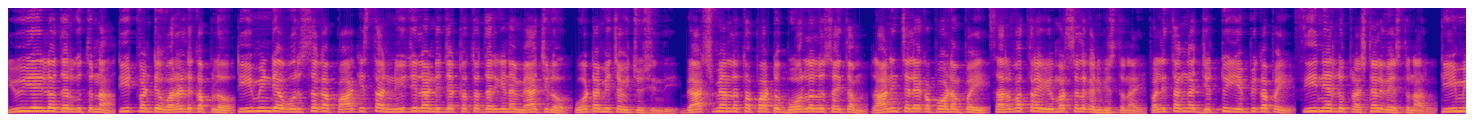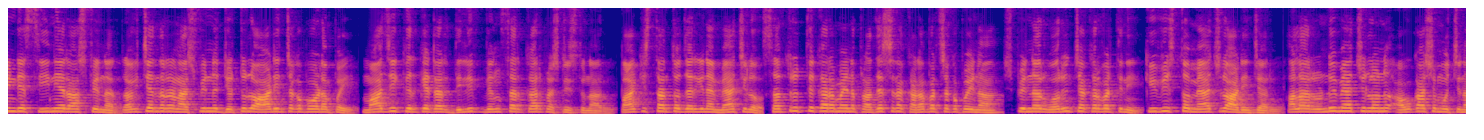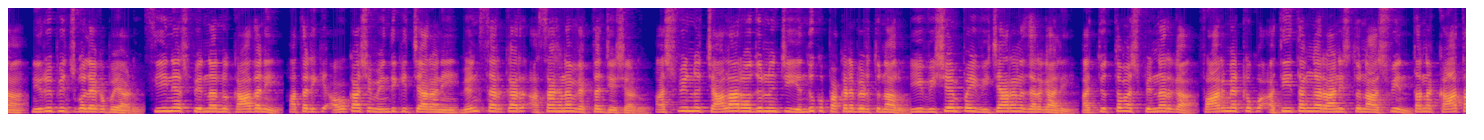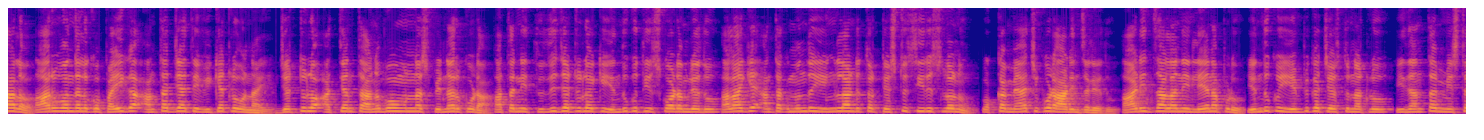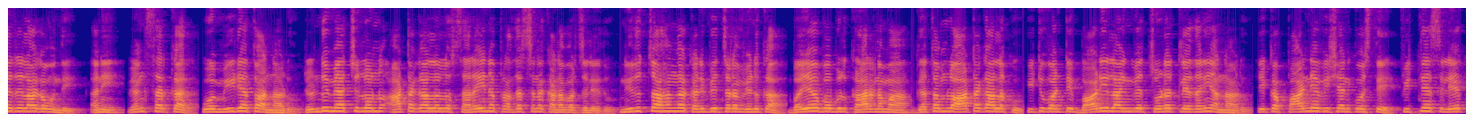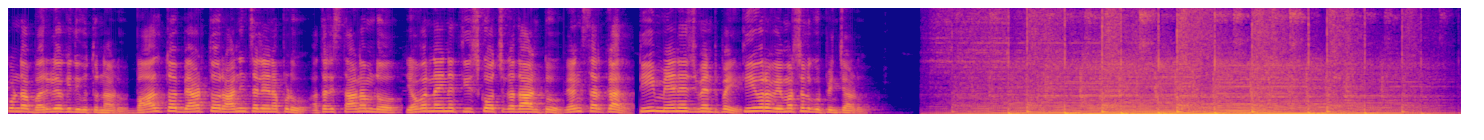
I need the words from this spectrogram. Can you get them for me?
యుఏఈలో జరుగుతున్న T twenty world కప్లో team India వరుసగా పాకిస్తాన్ న్యూజిలాండ్ జట్లతో జరిగిన మ్యాచ్లో ఓటమి చవిచూసింది. బ్యాట్స్మెన్లతో పాటు బౌలర్లు సైతం రాణించలేకపోవడంపై సర్వత్రా విమర్శలు కనిపిస్తున్నాయి. ఫలితంగా జట్టు ఎంపికపై సీనియర్లు ప్రశ్నలు వేస్తున్నారు. Team India senior off spinner Ravichandran అశ్విన్ను జట్టులో ఆడించకపోవడంపై మాజీ క్రికెటర్ దిలీప్ వెంగ్ సర్కార్ ప్రశ్నిస్తున్నారు. పాకిస్తాన్తో జరిగిన మ్యాచ్లో సంతృప్తికరమైన ప్రదర్శన కనబరచకపోయినా స్పిన్నర్ వరుణ్ చక్రవర్తిని కివీస్తో మ్యాచ్లో ఆడించారు. అలా రెండు మ్యాచ్ల్లోనూ అవకాశం వచ్చినా నిరూపించుకోలేకపోయాడు సీనియర్ స్పిన్నర్ను కాదని అతడికి అవకాశం ఎందుకు ఇచ్చారని వెంగ్ సర్కార్ అసహనం వ్యక్తం చేశాడు. అశ్విన్ను చాలా రోజుల నుంచి ఎందుకు పక్కన పెడుతున్నారు? ఈ విషయంపై విచారణ జరగాలి. అత్యుత్తమ స్పిన్నర్గా ఫార్మెట్లకు అతీతంగా రాణిస్తున్న అశ్విన్ తన ఖాతాలో ఆరు వందలకు పైగా అంతర్జాతీయ వికెట్లు ఉన్నాయి. జట్టులో అత్యంత అనుభవం ఉన్న స్పిన్నర్ కూడా అతన్ని తుది జట్టులోకి ఎందుకు తీసుకోవడం లేదు? అలాగే అంతకు ముందు ఇంగ్లాండ్తో టెస్టు సిరీస్ లోను ఒక్క మ్యాచ్ కూడా ఆడించలేదు. ఆడించాలని లేనప్పుడు ఎందుకు ఎంపిక చేస్తున్నట్లు? ఇదంతా మిస్టరీ లాగా ఉంది అని వెంగ్ సర్కార్ ఓ మీడియాతో అన్నాడు. రెండు మ్యాచ్ల్లోనూ ఆటగాళ్ళలో సరైన ప్రదర్శన కనబరచలేదు. నిరుత్సాహంగా కనిపించడం వెనుక బయోబబుల్ కారణమా? గతంలో ఆటగాళ్ళకు ఇటువంటి బాడీ లాంగ్వేజ్ చూడట్లేదని అన్నాడు. ఇక పాండ్య విషయానికి వస్తే ఫిట్నెస్ లేకుండా బరిలోకి దిగుతున్నాడు. బాల్తో బ్యాట్తో రాణించలేనప్పుడు అతడి స్థానంలో ఎవరినైనా తీసుకోవచ్చు కదా అంటూ వెంగ్ సర్కార్ టీం మేనేజ్మెంట్ పై తీవ్ర విమర్శలు గుప్పించాడు.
